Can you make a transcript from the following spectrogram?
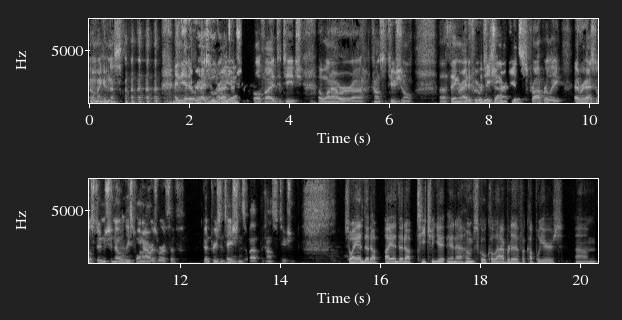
Oh my goodness! and yet, every high school graduate yeah. should be qualified to teach a one-hour uh, constitutional uh, thing, right? If we were teaching our kids properly, every high school student should know at least one hour's worth of good presentations mm-hmm. about the Constitution. So I ended up I ended up teaching it in a homeschool collaborative a couple years. Um,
